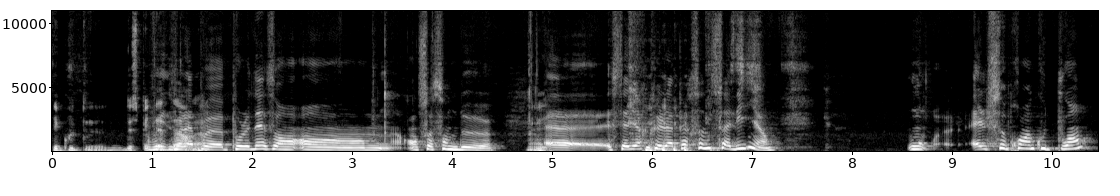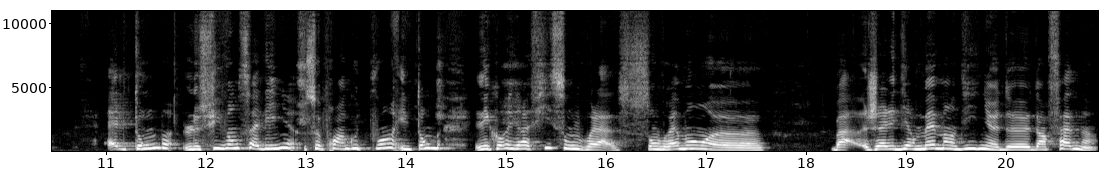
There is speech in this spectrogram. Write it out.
d'écoute de, de Oui, spectateurs. là. po- polonaise en, en, en 62. Ouais. Euh, C'est-à-dire que la personne s'aligne, elle se prend un coup de poing, elle tombe, le suivant s'aligne, se prend un coup de poing, il tombe. Les chorégraphies sont, voilà, sont vraiment, euh, bah, j'allais dire même indignes de- d'un fan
